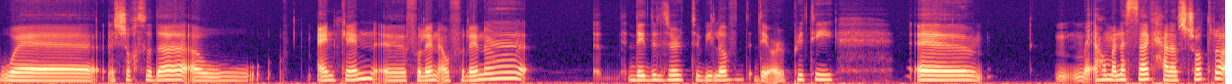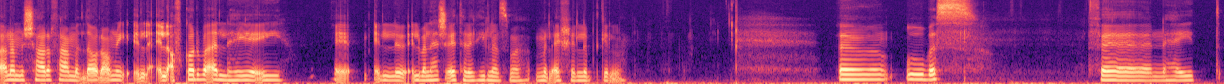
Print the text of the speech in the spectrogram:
والشخص ده أو ايا كان آه، فلان أو فلانة they deserve to be loved they are pretty آه، هما ناس ناجحة ناس شاطرة أنا مش هعرف أعمل ده ولا عمري. ال- الأفكار بقى اللي هي إيه آه، اللي ملهاش أي 30 لازمة من الآخر اللي بتجيلنا. وبس. في نهاية آه،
